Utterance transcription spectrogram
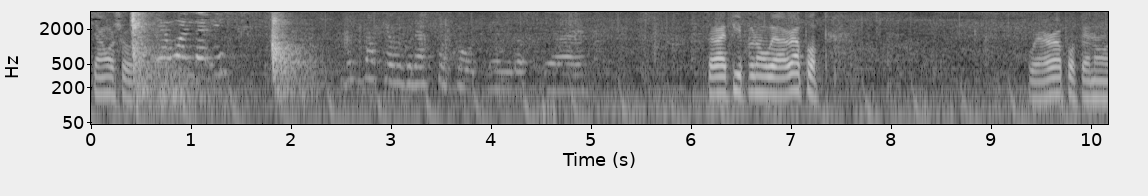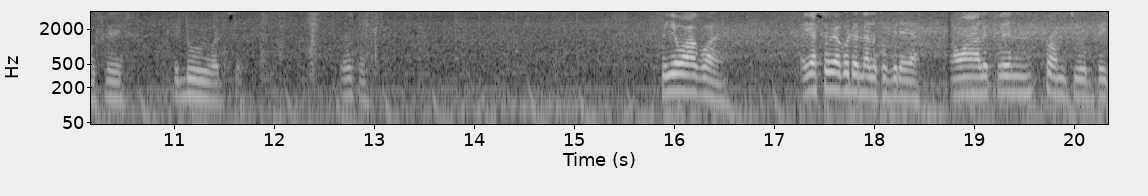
Can wash out. Yeah, one that is. This vacuum could have suck out them there. So right people know we are wrap up. We are wrap up you know if we, we do road so. Listen. So you are going. I guess we are going to do a little video. I want a little impromptu vid-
